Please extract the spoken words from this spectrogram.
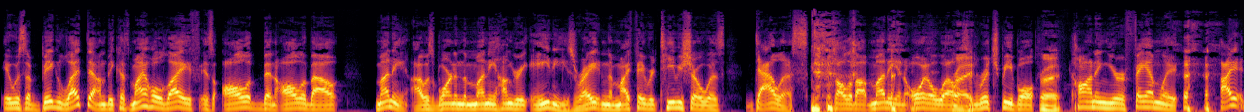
It was a big letdown because my whole life is all been all about money. I was born in the money hungry 80s, right? And my favorite TV show was Dallas. It's all about money and oil wells right. and rich people right. conning your family. I,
